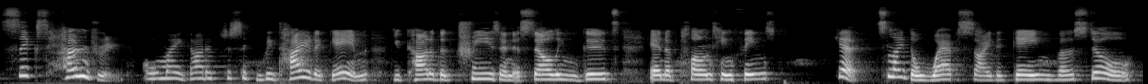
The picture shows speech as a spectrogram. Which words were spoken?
600 oh my god, it's just a retired game. You cut the trees and selling goods and planting things. Yeah, it's like the website game, but still,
